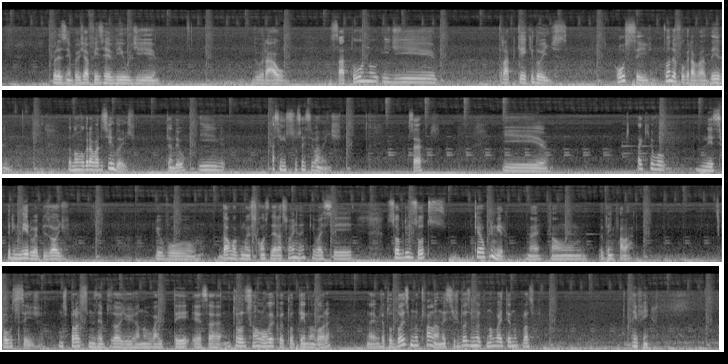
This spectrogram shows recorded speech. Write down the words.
Por exemplo, eu já fiz review de Dural Saturno e de Trap Cake 2. Ou seja, quando eu for gravar dele, eu não vou gravar desses dois. Entendeu? E assim sucessivamente certo? E aqui eu vou nesse primeiro episódio eu vou dar algumas considerações, né, que vai ser sobre os outros, que é o primeiro, né? Então eu tenho que falar. Ou seja, nos próximos episódios já não vai ter essa introdução longa que eu tô tendo agora, né? Eu já tô dois minutos falando, esses dois minutos não vai ter no próximo. Enfim,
